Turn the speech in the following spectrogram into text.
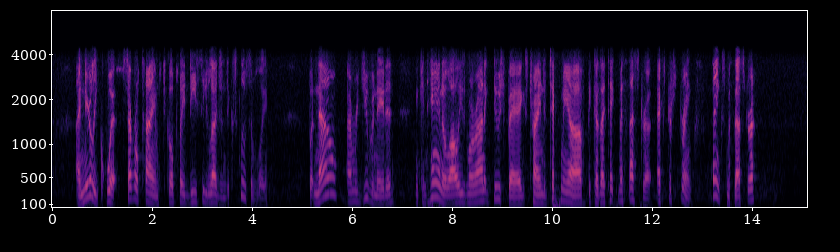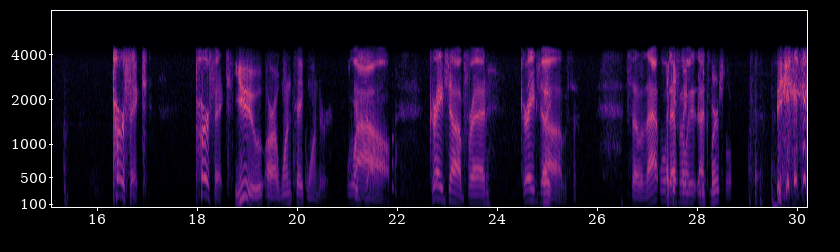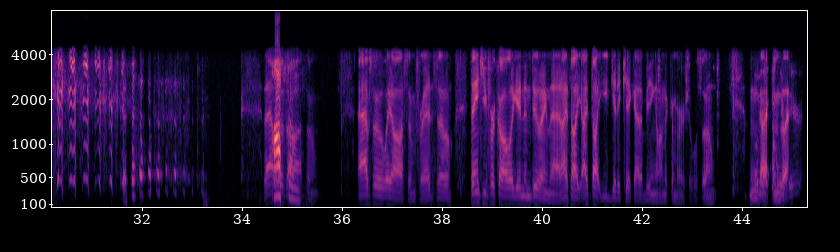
I nearly quit several times to go play DC Legends exclusively. But now I'm rejuvenated and can handle all these moronic douchebags trying to tick me off because I take Methestra Extra Strength. Thanks, Methestra. Perfect. Perfect. You are a one-take wonder. Good job. Wow. Great job, Fred. Great job. So that will I can't definitely wait for the commercial. that Awesome. was awesome. Absolutely awesome, Fred. So thank you for calling in and doing that. I thought I thought you'd get a kick out of being on the commercial. So I'm, Oh, glad- I can't I'm glad. to hear it. Oh.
